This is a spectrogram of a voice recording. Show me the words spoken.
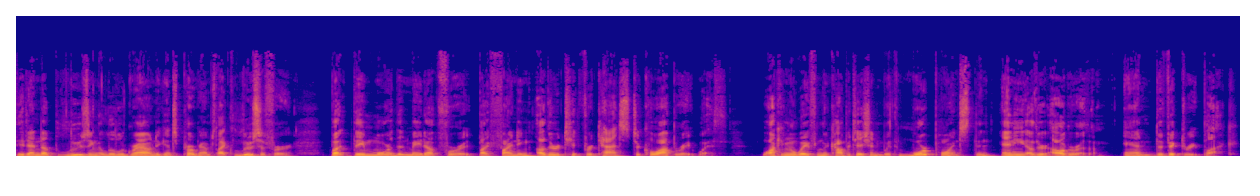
They'd end up losing a little ground against programs like Lucifer, but they more than made up for it by finding other tit for tats to cooperate with, walking away from the competition with more points than any other algorithm, and the victory plaque.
